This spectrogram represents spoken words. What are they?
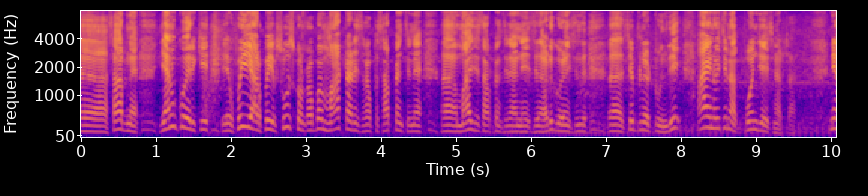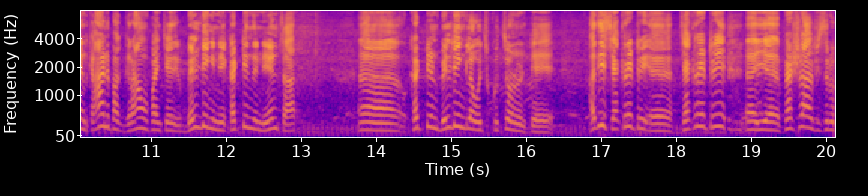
ఆ, సార్ని ఎంక్వైరీకి పోయి ఆడ పోయి చూసుకొని రప్ప మాట్లాడేసినప్పుడు రబ్బ సర్పంచ్ని మాజీ సర్పంచ్ని అనేసి అడుగు అనేసింది చెప్పినట్టు ఉంది. ఆయన వచ్చి నాకు ఫోన్ చేసినట్ట నేను కాణిపాక గ్రామ పంచాయతీ బిల్డింగ్ని కట్టింది నేను సార్. కట్టిన బిల్డింగ్లో వచ్చి కూర్చొని ఉంటే అది సెక్రటరీ సెక్రటరీ స్పెషల్ ఆఫీసరు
